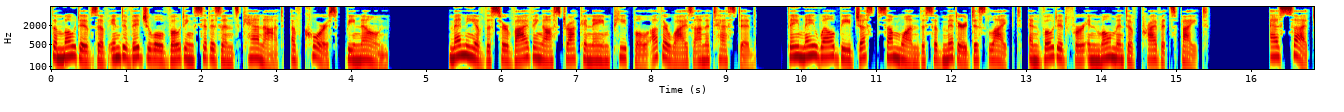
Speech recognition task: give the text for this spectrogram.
The motives of individual voting citizens cannot, of course, be known. Many of the surviving Ostraka name people otherwise unattested. They may well be just someone the submitter disliked, and voted for in moment of private spite. As such,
